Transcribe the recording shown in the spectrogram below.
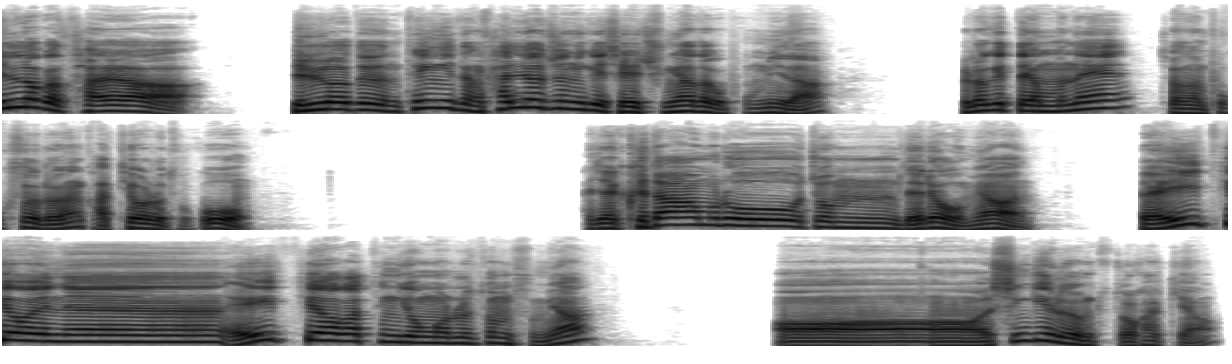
힐러가 다 딜러든 탱이든 살려주는 게 제일 중요하다고 봅니다. 그렇기 때문에 저는 복술은 가티어로 두고 이제 그 다음으로 좀 내려오면 A티어에는 A티어 같은 경우를 좀 두면 어 신기를 좀 두도록 할게요.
